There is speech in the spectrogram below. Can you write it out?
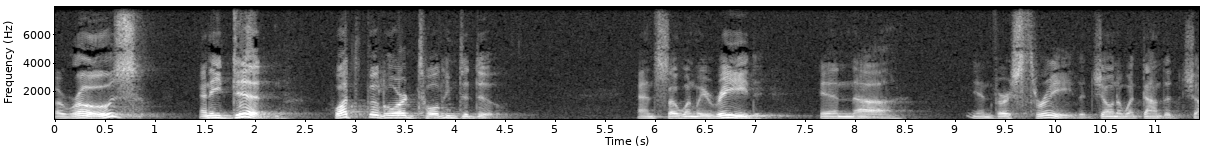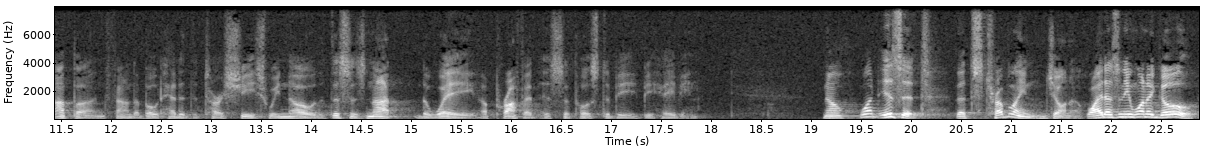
arose and he did what the Lord told him to do. And so when we read in uh, in verse 3 that Jonah went down to Joppa and found a boat headed to Tarshish, we know that this is not the way a prophet is supposed to be behaving. Now, what is it that's troubling Jonah? Why doesn't he want to go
